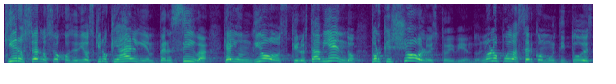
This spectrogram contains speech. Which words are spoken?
Quiero ser los ojos de Dios, quiero que alguien perciba que hay un Dios que lo está viendo porque yo lo estoy viendo. No lo puedo hacer con multitudes,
